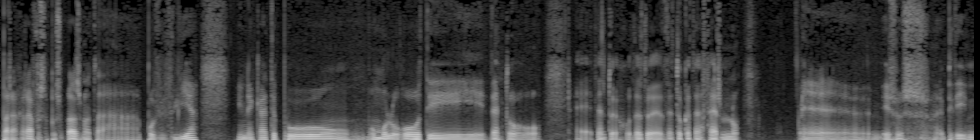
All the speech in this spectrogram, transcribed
παραγράφους αποσπάσματα από βιβλία. Είναι κάτι που ομολογώ ότι δεν το, ε, δεν το έχω, δεν το, δεν το καταφέρνω ε, ίσως επειδή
